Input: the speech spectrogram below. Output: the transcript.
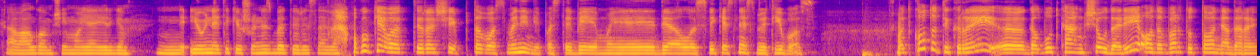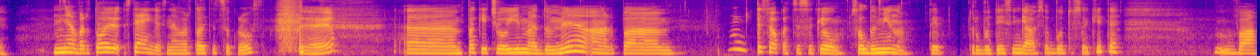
ką valgom šeimoje irgi jau ne tik į šunis, bet ir į save. O kokie vat, yra šiaip tavo asmeniniai pastebėjimai dėl sveikesnės mytybos? Vat ko tu tikrai, e, galbūt ką anksčiau darai, o dabar tu to nedarai? Nevartoju, stengiuosi nevartoti cukraus. Taip. E, pakeičiau jį medumi arba nu, tiesiog atsisakiau saldumynų, taip turbūt teisingiausia būtų sakyti. Va,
